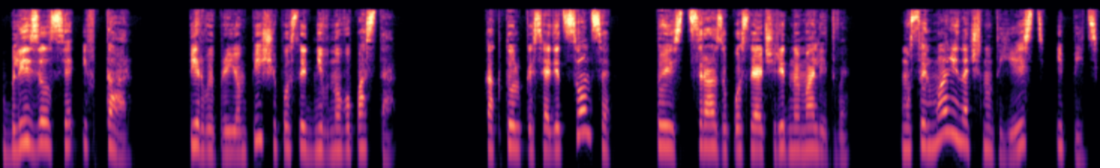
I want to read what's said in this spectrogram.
Близился ифтар, первый прием пищи после дневного поста. Как только сядет солнце, то есть сразу после очередной молитвы, мусульмане начнут есть и пить.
